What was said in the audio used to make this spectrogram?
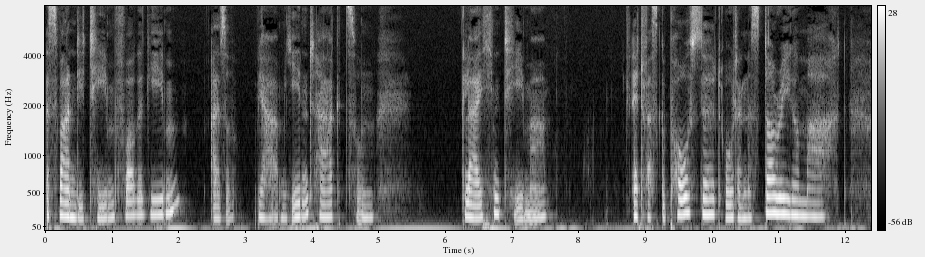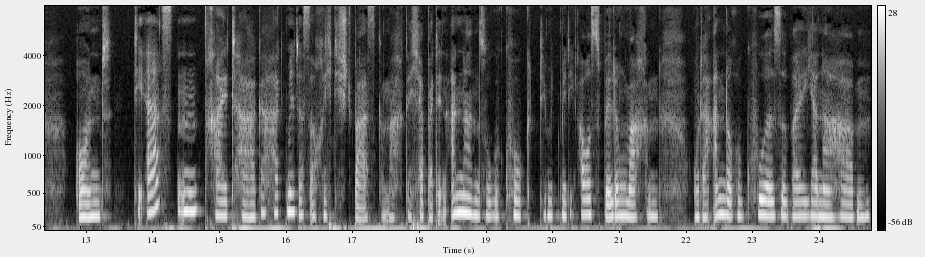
Es waren die Themen vorgegeben, also wir haben jeden Tag zum gleichen Thema etwas gepostet oder eine Story gemacht und die ersten drei Tage hat mir das auch richtig Spaß gemacht. Ich habe bei den anderen so geguckt, die mit mir die Ausbildung machen oder andere Kurse bei Jana haben.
